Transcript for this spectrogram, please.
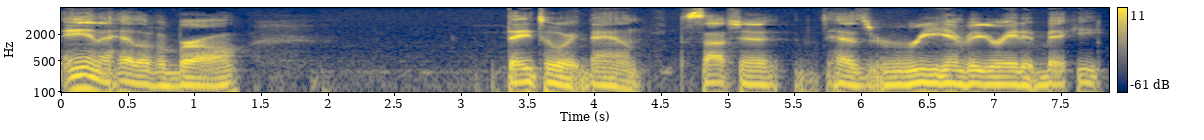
and a hell of a brawl. They tore it down. Sasha has reinvigorated Becky,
